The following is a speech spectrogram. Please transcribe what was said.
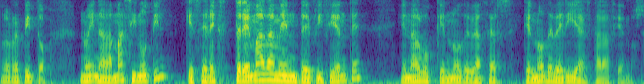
Lo repito, no hay nada más inútil que ser extremadamente eficiente en algo que no debe hacerse, que no debería estar haciéndose.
